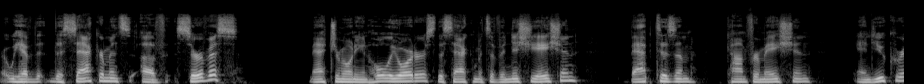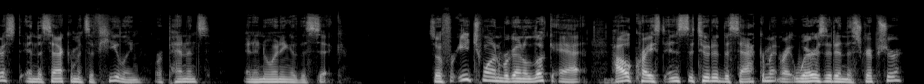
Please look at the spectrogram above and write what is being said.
We have the, the sacraments of service, matrimony and holy orders, the sacraments of initiation, baptism, confirmation, and Eucharist, and the sacraments of healing or penance and anointing of the sick. So for each one, we're going to look at how Christ instituted the sacrament, right? Where is it in the scripture?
